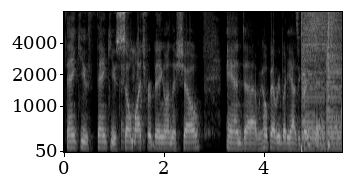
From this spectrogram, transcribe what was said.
Thank you. Thank you thank so you. much for being on the show. And uh, we hope everybody has a great day.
